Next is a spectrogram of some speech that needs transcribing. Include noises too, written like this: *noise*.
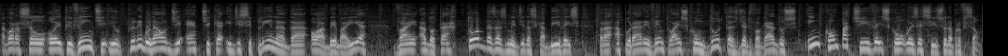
Agora são 8h20 e o Tribunal de Ética e Disciplina da OAB Bahia vai adotar todas as medidas cabíveis para apurar eventuais condutas de advogados incompatíveis com o exercício da profissão.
